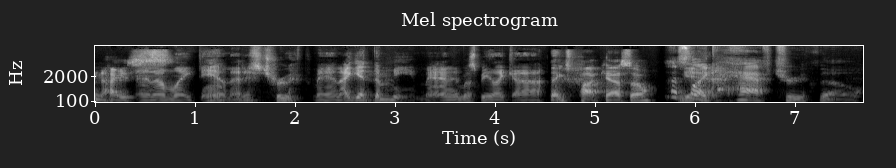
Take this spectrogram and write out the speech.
nice. and I'm like, damn, that is truth, man. I get the meme, man. It must be like a Thanks, Podcasto. That's Yeah. like half truth though.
